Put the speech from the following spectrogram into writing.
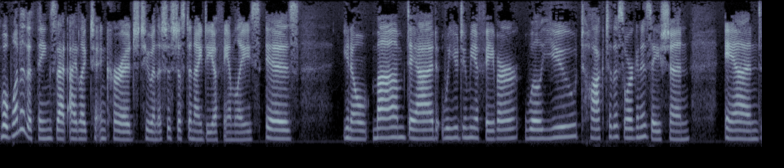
Well one of the things that i like to encourage too and this is just an idea families is you know, mom, dad, will you do me a favor? Will you talk to this organization and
